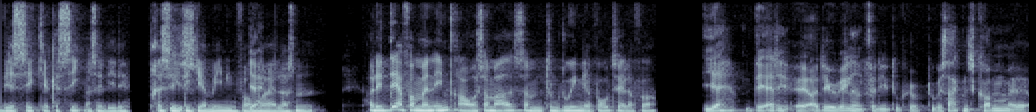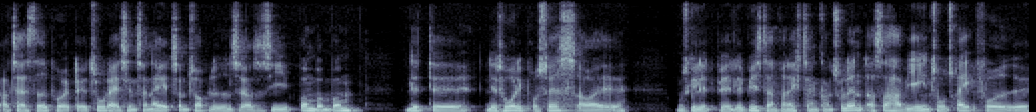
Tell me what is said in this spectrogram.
hvis ikke jeg kan se mig selv i det. Præcis. Det giver mening for ja. mig, eller sådan. Og det er derfor, man inddrager så meget, som, som du egentlig er fortaler for. Ja, det er det, øh, og det er jo i virkeligheden, fordi du kan, du kan sagtens komme øh, og tage afsted på et to-dages internat som topledelse, og så sige bum, bum, bum, lidt, uh, lidt hurtig proces, og uh, måske lidt, lidt bistand fra en ekstern konsulent, og så har vi 1, 2, 3 fået uh,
